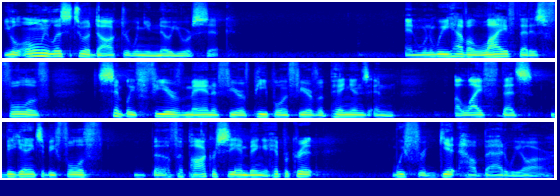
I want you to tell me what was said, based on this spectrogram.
You'll only listen to a doctor when you know you are sick. And when we have a life that is full of simply fear of man and fear of people and fear of opinions and a life that's beginning to be full of, of hypocrisy and being a hypocrite, we forget how bad we are.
